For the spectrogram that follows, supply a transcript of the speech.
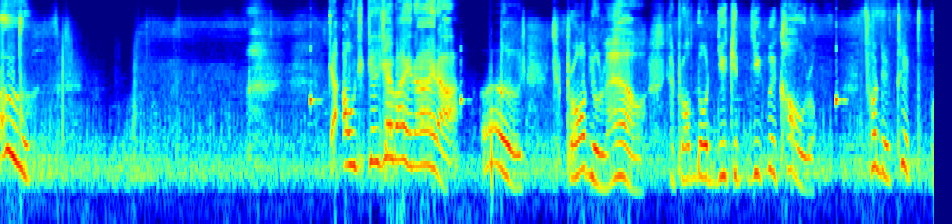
เออ จะเอาจริงใช่ไหมนายน่ะ เออ ฉันพร้อมอยู่แล้ว ฉันพร้อมโดนยิงคิดยิงไม่เข้าหรอกชอนเด็กเทพไป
